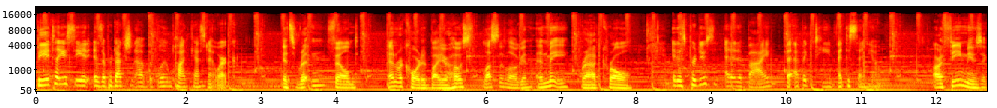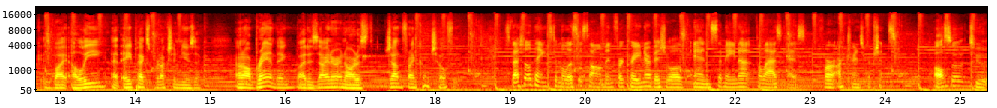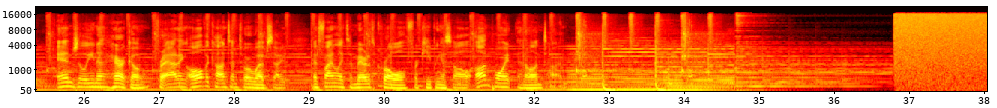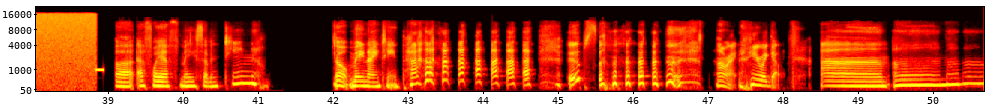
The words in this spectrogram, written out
Be It Till You See It is a production of the Bloom Podcast Network. It's written, filmed, and recorded by your host, Lesley Logan, and me, Brad Crowell. It is produced and edited by the Epic team at Disenyo. Our theme music is by Ali at Apex Production Music, and our branding by designer and artist Gianfranco Cioffi. Special thanks to Melissa Solomon for creating our visuals and Samena Velazquez for our transcriptions. Also to Angelina Herrico for adding all the content to our website, and finally to Meredith Crowell for keeping us all on point and on time. Uh, FYF May 17. Oh, May 19th. Oops. All right, here we go. Um, um, um, um.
